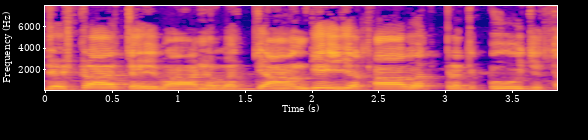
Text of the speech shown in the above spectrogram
दृष्टा चैवान वद्यांगी यथावत प्रतिपूजित।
